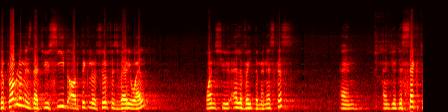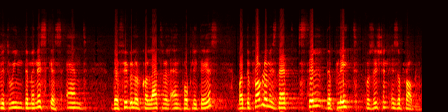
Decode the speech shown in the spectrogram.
The problem is that you see the articular surface very well once you elevate the meniscus and, and you dissect between the meniscus and the fibular collateral and popliteus. But the problem is that still the plate position is a problem.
